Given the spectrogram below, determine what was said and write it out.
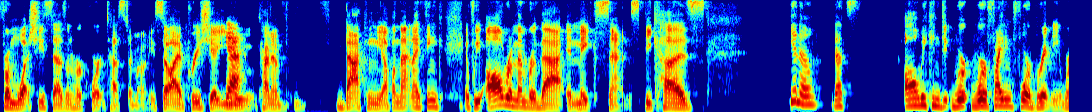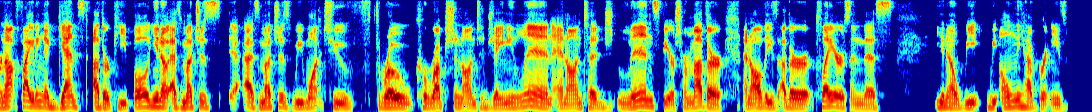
from what she says in her court testimony so i appreciate you yeah. kind of backing me up on that and i think if we all remember that it makes sense because you know that's all we can do we're, we're fighting for britney We're not fighting against other people. You know, as much as as much as we want to throw corruption onto Jamie Lynn and onto Lynn Spears, her mother, and all these other players in this, you know, we we only have britney's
